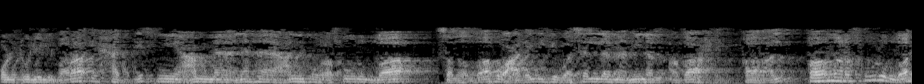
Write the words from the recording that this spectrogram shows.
قلت للبراء حدثني عما نهى عنه رسول الله صلى الله عليه وسلم من الأضاحي. قال قام رسول الله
